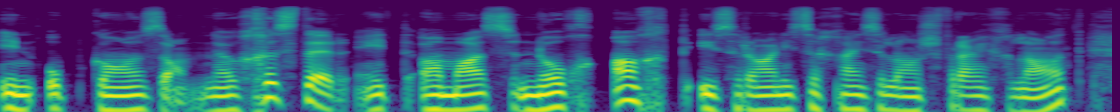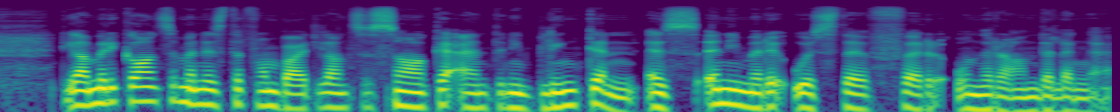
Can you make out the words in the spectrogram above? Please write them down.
en op Gaza. Nou gister het Hamas nog 8 Israeliese gijslaers vrygelaat. Die Amerikaanse minister van buitelandse sake, Anthony Blinken, is in die Midde-Ooste vir onderhandelinge.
